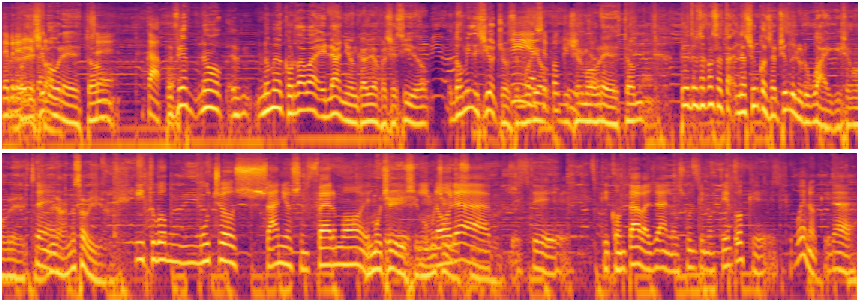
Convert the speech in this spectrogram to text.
de Bredeston. Guillermo Bredeston, Sí, capo. no, eh, no me acordaba el año en que había fallecido. 2018 se Sí, murió hace poquito. Guillermo Bredeston. Pero entre otras cosas, nació en Concepción del Uruguay, Guillermo Bredeston. Sí. Mirá, no sabía. Y tuvo muchos años enfermo. este, Muchísimo, Y Nora, este, que contaba ya en los últimos tiempos que, que bueno, que era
